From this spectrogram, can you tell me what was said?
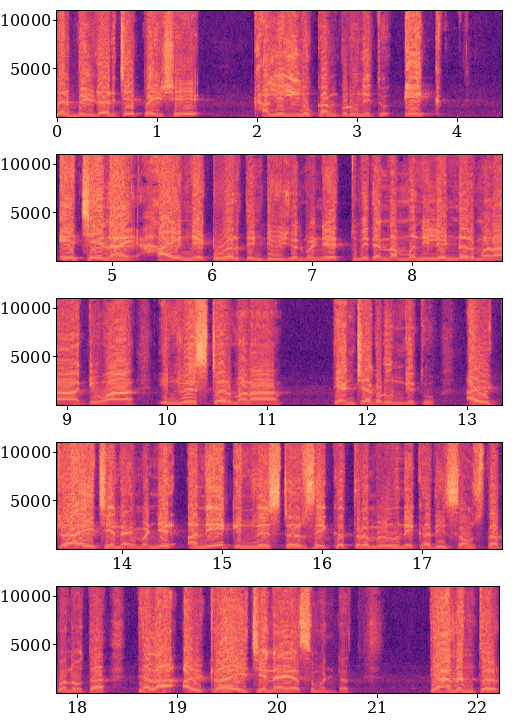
तर बिल्डरचे पैसे खालील लोकांकडून येतो. एक H N I high net worth individual म्हणजे तुम्ही त्यांना मनी लेंडर म्हणा किंवा इन्व्हेस्टर म्हणा त्यांच्याकडून घेतो. अल्ट्रा एच एन आय म्हणजे अनेक इन्व्हेस्टर्स एकत्र मिळून एखादी संस्था बनवतात त्याला अल्ट्रा एच एन आय असं म्हणतात. त्यानंतर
